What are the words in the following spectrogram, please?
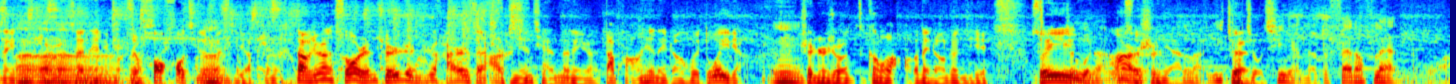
那首嗯嗯是在那里面，嗯嗯就后后期的专辑啊嗯嗯。但我觉得所有人确实认知还是在二十年前的那个大螃蟹那张会多一点，嗯，甚至就是更老的那张专辑。所以我真的二，十年了，一九九七年的《The Fat of Land》，我，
